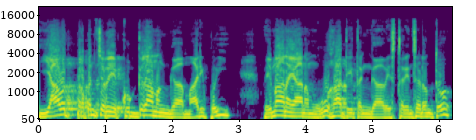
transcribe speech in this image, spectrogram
యావత్ ప్రపంచమే కుగ్రామంగా మారిపోయి విమానయానం ఊహాతీతంగా విస్తరించడంతో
